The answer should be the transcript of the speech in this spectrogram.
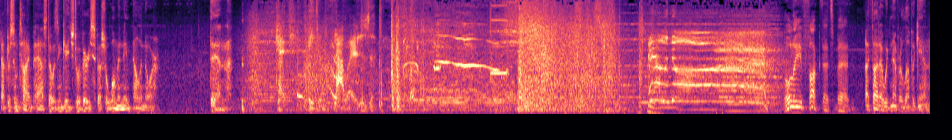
After some time passed, I was engaged to a very special woman named Eleanor. Then. Catch eating flowers. Eleanor! Holy fuck, that's bad. I thought I would never love again.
